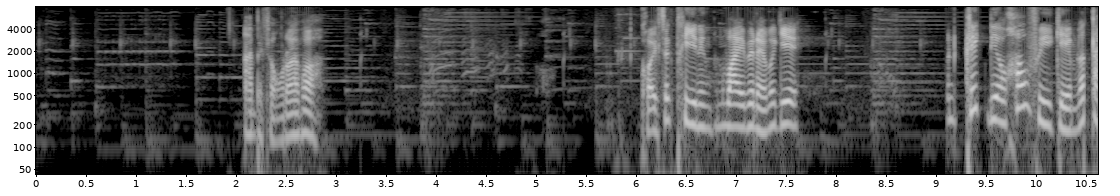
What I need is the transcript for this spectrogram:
ๆ อ่านไปสองร้อยพอ ขออีกสักทีหนึ่งมันไวไปหน่อยเมื่อกี้ มันคลิกเดียวเข้าฟรีเกมแล้วแต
